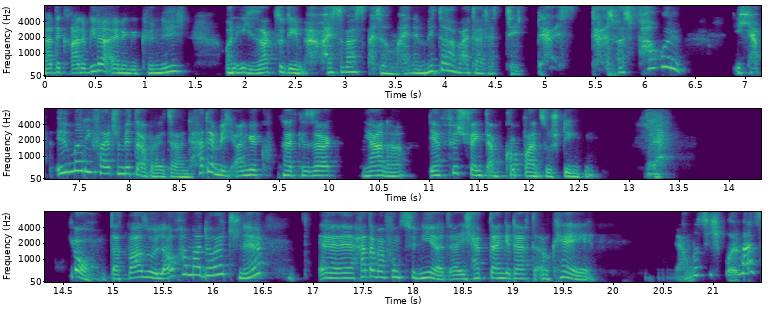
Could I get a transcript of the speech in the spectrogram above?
hatte gerade wieder eine gekündigt. Und ich sag zu dem, weißt du was, also meine Mitarbeiter, da, da, ist, da ist was faul. Ich habe immer die falschen Mitarbeiter. Und hat er mich angeguckt und hat gesagt, Jana, der Fisch fängt am Kopf an zu stinken. Ja. Ja, das war so Lauchhammerdeutsch, ne? Äh, hat aber funktioniert. Ich habe dann gedacht, okay, da muss ich wohl was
